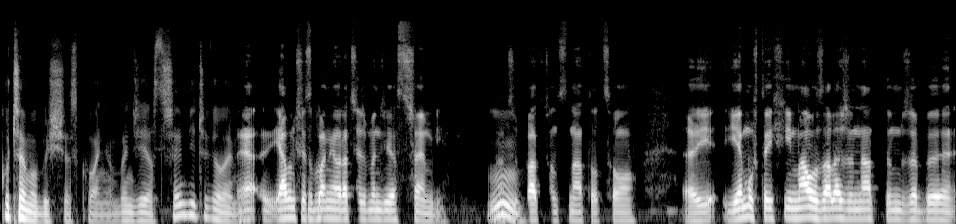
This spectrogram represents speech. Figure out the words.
ku czemu byś się skłaniał? Będzie jastrzębi czy gołębi? Ja, ja bym się to skłaniał bo... raczej, że będzie jastrzębi. Znaczy, mm. patrząc na to, co jemu w tej chwili mało zależy na tym, żeby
